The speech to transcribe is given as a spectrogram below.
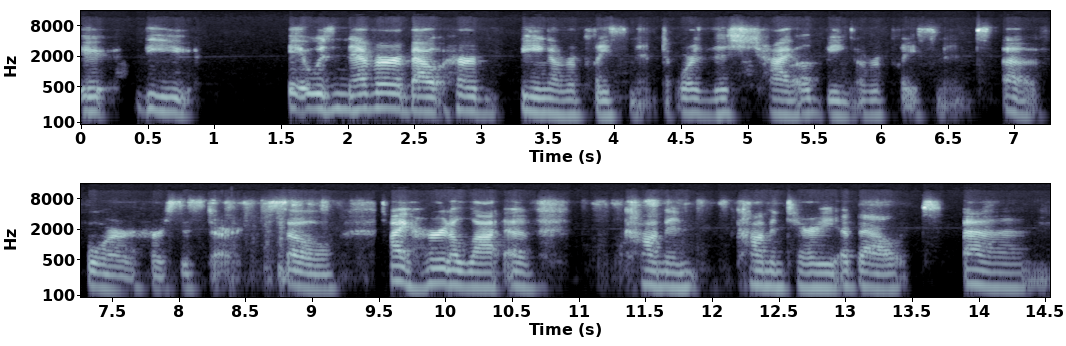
it, the it was never about her being a replacement or this child being a replacement uh, for her sister. So I heard a lot of comment commentary about um,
